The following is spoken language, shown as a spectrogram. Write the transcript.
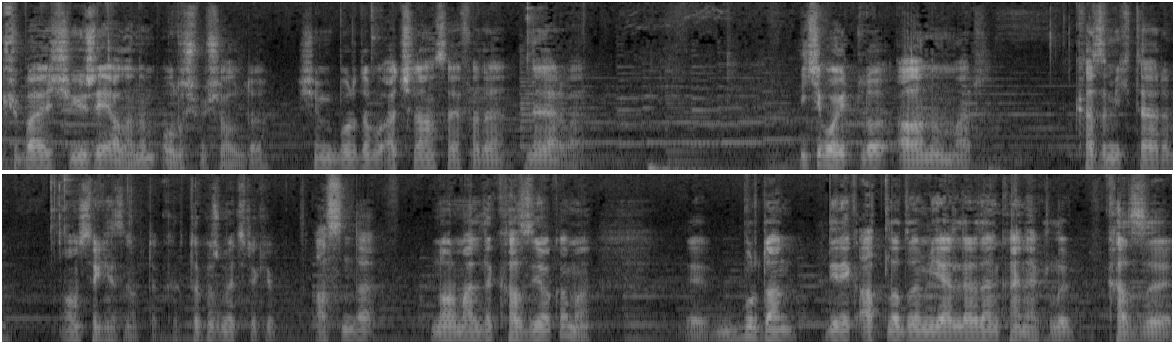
kübaj yüzey alanım oluşmuş oldu. Şimdi burada bu açılan sayfada neler var? İki boyutlu alanım var. Kazı miktarım 18.49 metreküp. Aslında normalde kazı yok ama e, buradan direkt atladığım yerlerden kaynaklı kazı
